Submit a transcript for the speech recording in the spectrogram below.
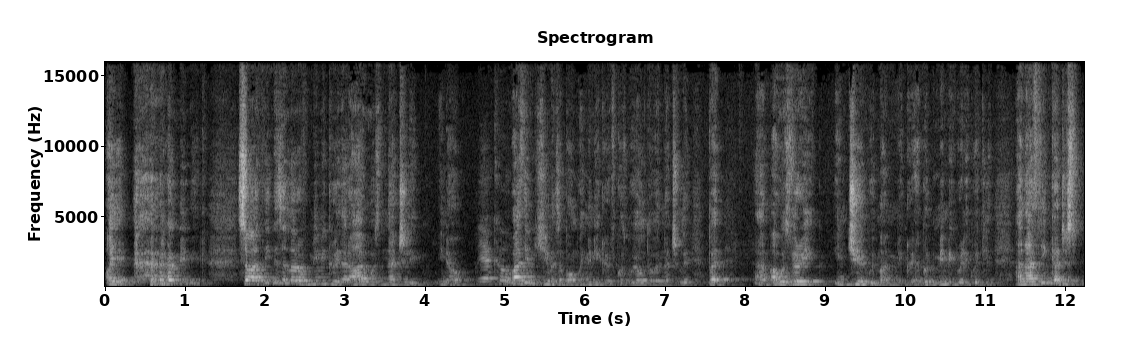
oh yeah, mimic. So I think there's a lot of mimicry that I was naturally, you know. Yeah, cool. Well, I think humans are born with mimicry, of course, we all do it naturally. But um, I was very in tune with my mimicry. I could mimic really quickly. And I think I just,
